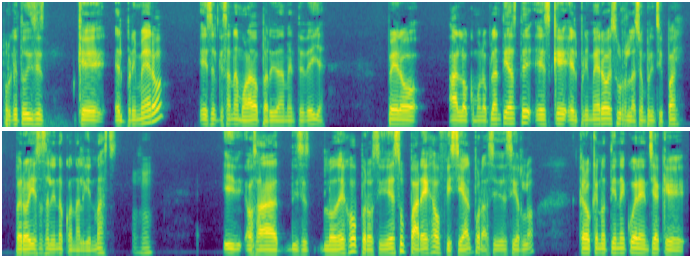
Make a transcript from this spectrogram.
Porque tú dices que el primero es el que está enamorado perdidamente de ella. Pero a lo como lo planteaste es que el primero es su relación principal. Pero ella está saliendo con alguien más. Y, o sea, dices, lo dejo, pero si es su pareja oficial, por así decirlo, creo que no tiene coherencia que,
